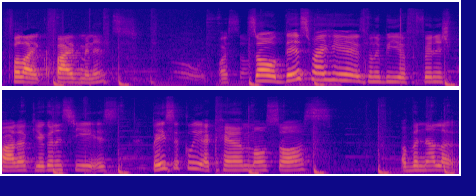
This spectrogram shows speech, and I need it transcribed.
for like five minutes. or So this right here is gonna be your finished product. You're gonna see it's basically a caramel sauce, a vanilla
